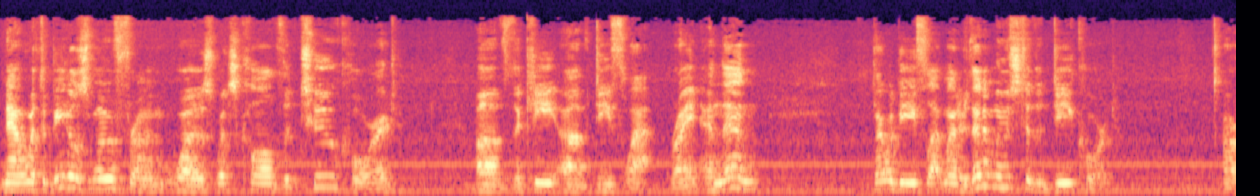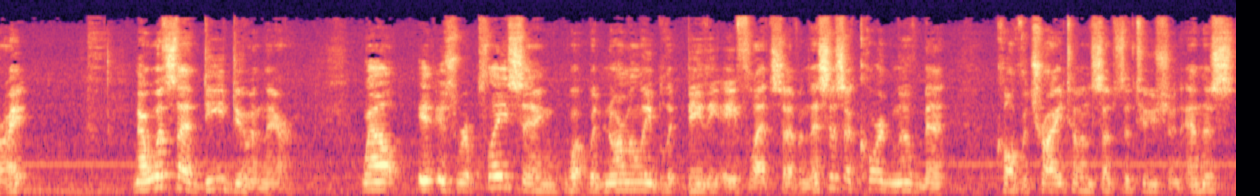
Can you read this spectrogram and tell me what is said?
Now what the Beatles moved from was what's called the two chord of the key of D flat, right? And then that would be E flat minor. Then it moves to the D chord, all right? Now, what's that D doing there? Well, it is replacing what would normally be the A flat 7. This is a chord movement called the tritone substitution. And this,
